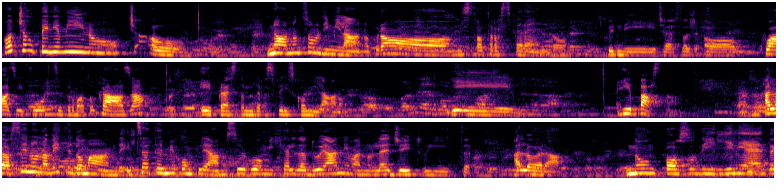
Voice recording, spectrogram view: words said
Oh ciao Beniamino, ciao. No, non sono di Milano, però mi sto trasferendo, quindi cioè, sto- ho quasi forse trovato casa e presto mi trasferisco a Milano. E, e basta. Allora, se non avete domande, il 7 è il mio compleanno, seguo Michele da due anni ma non legge i tweet. Allora, non posso dirgli niente,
